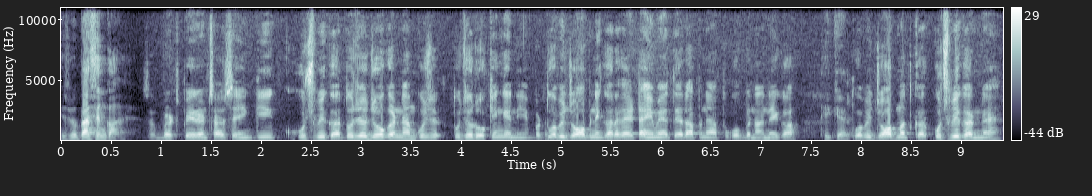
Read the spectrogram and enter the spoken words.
इसमें पैशन कहाँ है? बट पेरेंट्स आर सेइंग कि कुछ भी कर तुझे जो करना है हम कुछ तुझे रोकेंगे नहीं। बट तू अभी जॉब नहीं कर रहा है टाइम है तेरा अपने आप को बनाने का। ठीक है। तू अभी जॉब मत कर कुछ भी करना है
